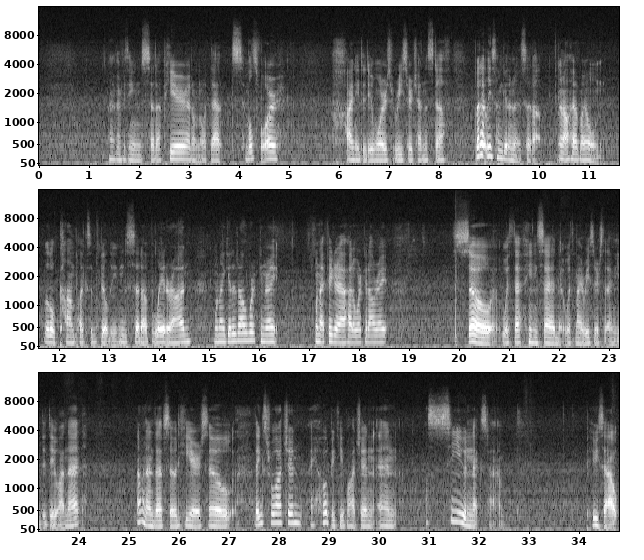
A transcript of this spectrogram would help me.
I have everything set up here. I don't know what that symbol's for. I need to do more research on this stuff. But at least I'm getting it set up. And I'll have my own little complex of buildings set up later on when I get it all working right. When I figure out how to work it all right. So, with that being said, with my research that I need to do on that, I'm going to end the episode here. So, thanks for watching. I hope you keep watching, and I'll see you next time. Peace out.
